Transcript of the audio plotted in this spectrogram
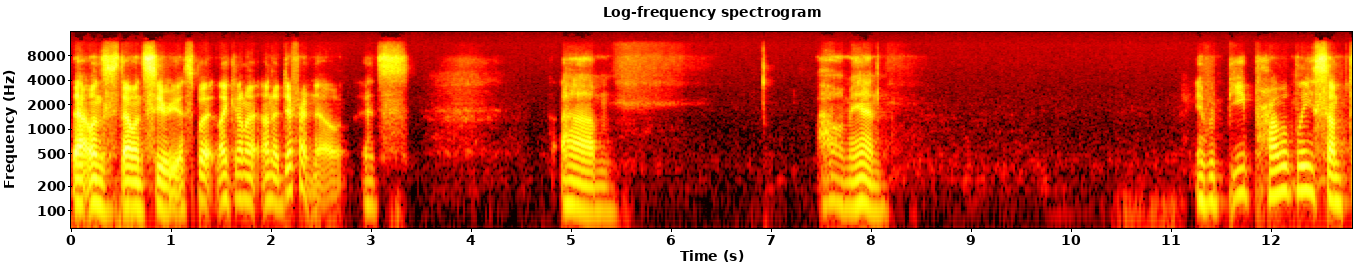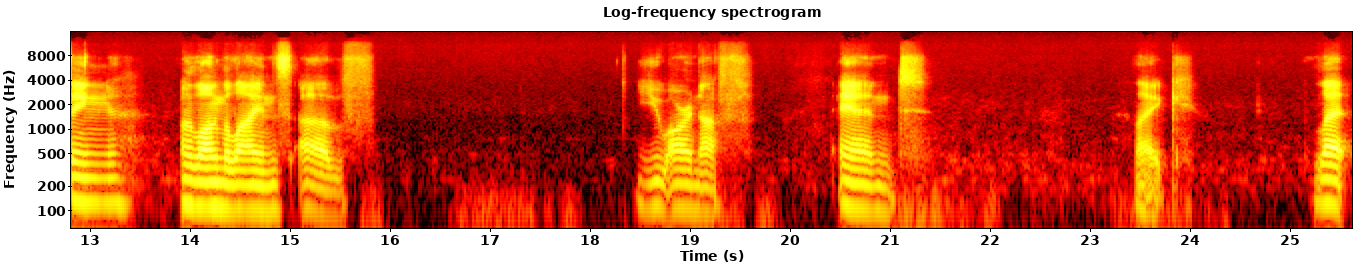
that one's that one's serious, but like on a on a different note, it's um oh man. It would be probably something along the lines of you are enough. And like let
